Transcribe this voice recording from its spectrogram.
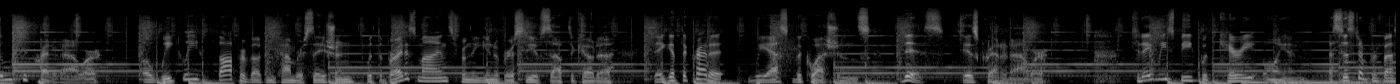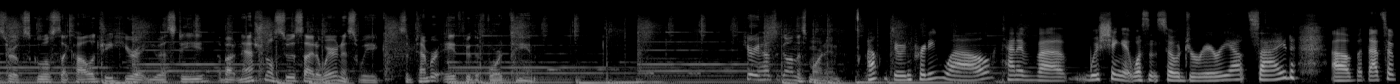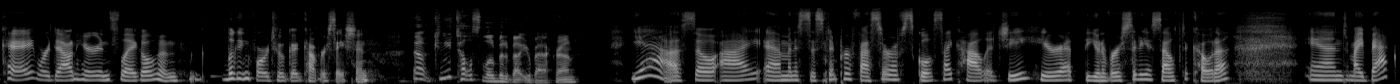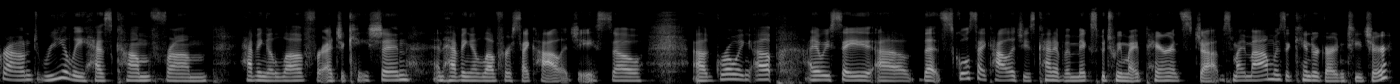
Welcome to Credit Hour, a weekly, thought provoking conversation with the brightest minds from the University of South Dakota. They get the credit, we ask the questions. This is Credit Hour. Today we speak with Kari Oyen, Assistant Professor of School Psychology here at USD, about National Suicide Awareness Week, September 8th through the 14th. Kari, how's it going this morning? I'm doing pretty well. Kind of uh, wishing it wasn't so dreary outside, uh, but that's okay. We're down here in Slagle and looking forward to a good conversation. Now, can you tell us a little bit about your background? Yeah, so I am an assistant professor of school psychology here at the University of South Dakota. And my background really has come from having a love for education and having a love for psychology. So, uh, growing up, I always say uh, that school psychology is kind of a mix between my parents' jobs. My mom was a kindergarten teacher,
